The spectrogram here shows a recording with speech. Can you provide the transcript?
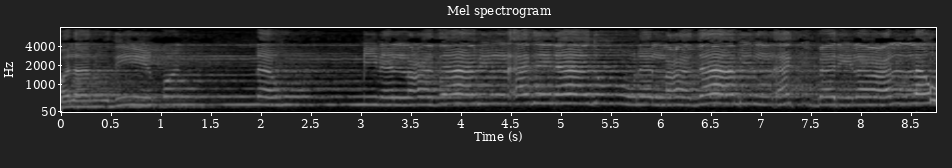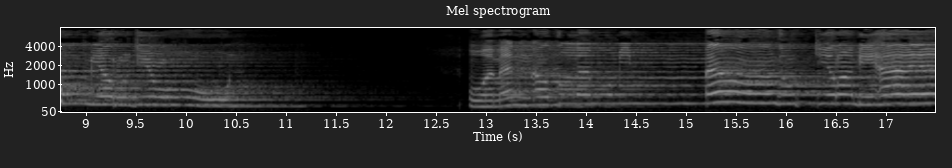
وَلَنُذِيقَنَّهُم مِّنَ الْعَذَابِ الْأَدْنَىٰ دُونَ الْعَذَابِ الْأَكْبَرِ لَعَلَّهُمْ يَرْجِعُونَ. وَمَنْ أَظْلَمُ مِمَّن ذُكِّرَ بِآيَاتِ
